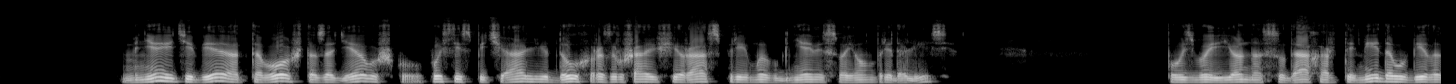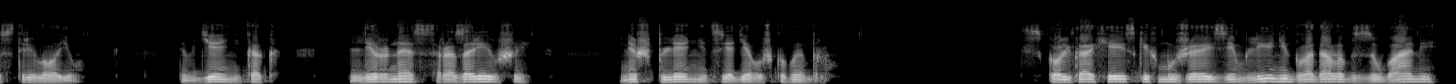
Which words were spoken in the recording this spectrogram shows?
Мне и тебе от того, что за девушку, пусть и с печалью, дух разрушающий распри, мы в гневе своем предались». Пусть бы ее на судах Артемида убила стрелою. В день, как Лирнес, разоривший, меж пленниц я девушку выбрал. Сколько ахейских мужей земли не гладало б зубами,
